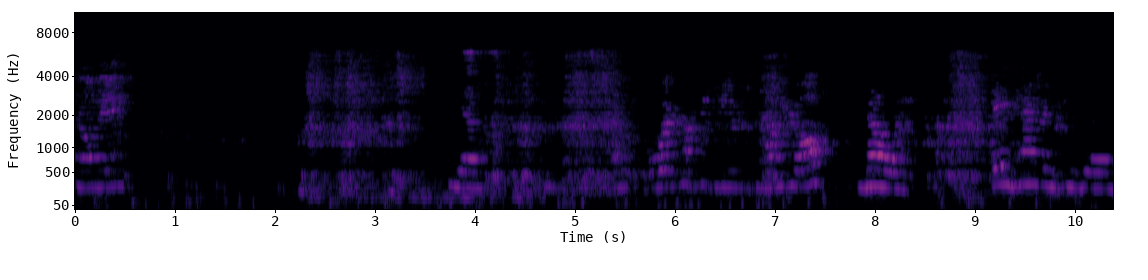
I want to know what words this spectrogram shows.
Yes, no, maybe. Yeah. What company do you Montreal? No. I didn't have anything to.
